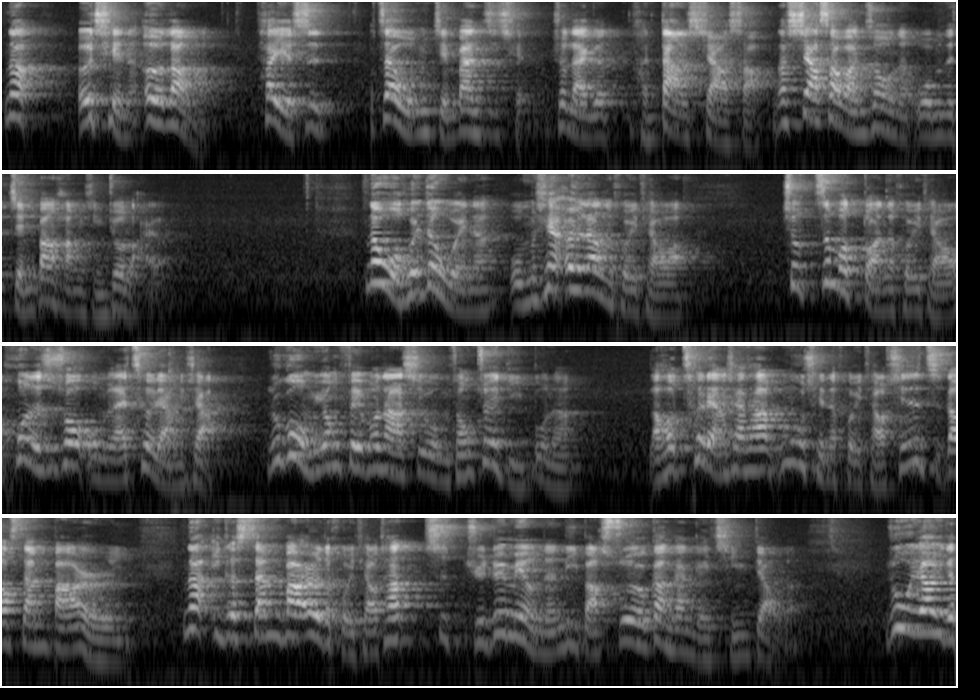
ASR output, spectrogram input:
那而且呢，二浪啊，它也是在我们减半之前就来个很大的下杀。那下杀完之后呢，我们的减半行情就来了。那我会认为呢，我们现在二浪的回调啊，就这么短的回调，或者是说，我们来测量一下，如果我们用斐波那契，我们从最底部呢，然后测量一下它目前的回调，其实只到三八二而已。那一个三八二的回调，它是绝对没有能力把所有杠杆给清掉的。如果要一个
